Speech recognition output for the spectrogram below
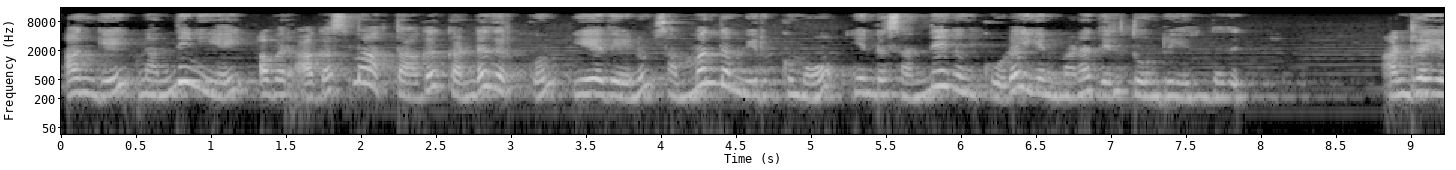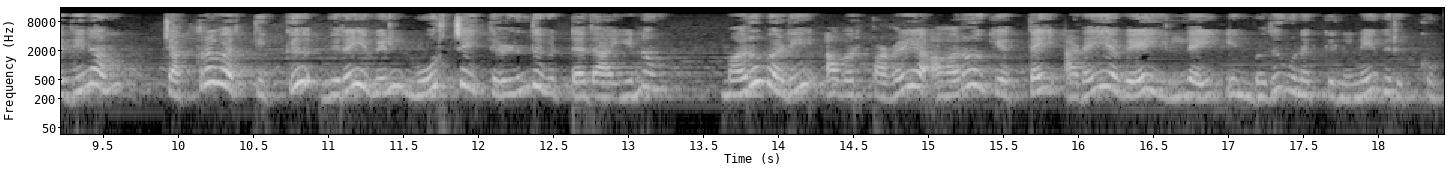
அங்கே நந்தினியை அவர் அகஸ்மாத்தாக கண்டதற்கும் ஏதேனும் சம்பந்தம் இருக்குமோ என்ற சந்தேகம் கூட என் மனதில் தோன்றியிருந்தது. அன்றைய தினம் சக்கரவர்த்திக்கு விரைவில் மூர்ச்சை தெளிந்து விட்டதாயினும் மறுபடி அவர் பழைய ஆரோக்கியத்தை அடையவே இல்லை என்பது உனக்கு நினைவிருக்கும்.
